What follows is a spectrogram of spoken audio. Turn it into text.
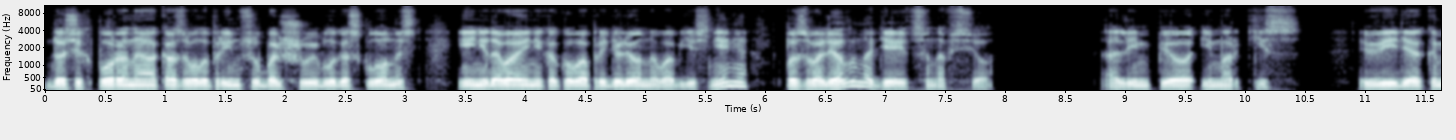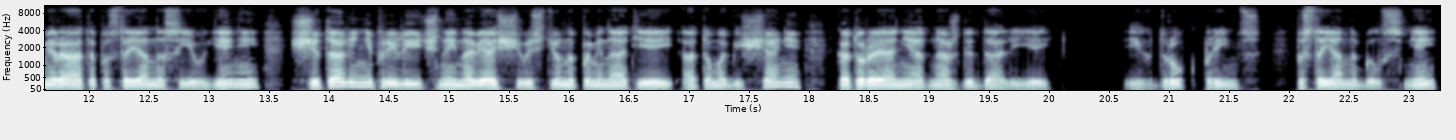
До сих пор она оказывала принцу большую благосклонность и, не давая никакого определенного объяснения, позволяла надеяться на все. Олимпио и Маркиз видя Камерата постоянно с Евгенией, считали неприличной навязчивостью напоминать ей о том обещании, которое они однажды дали ей. Их друг, принц, постоянно был с ней,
